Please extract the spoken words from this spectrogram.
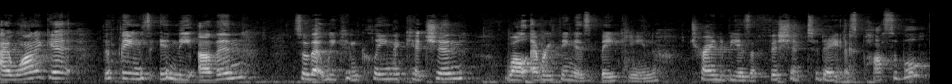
I wanna get the things in the oven so that we can clean the kitchen while everything is baking. Trying to be as efficient today as possible.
